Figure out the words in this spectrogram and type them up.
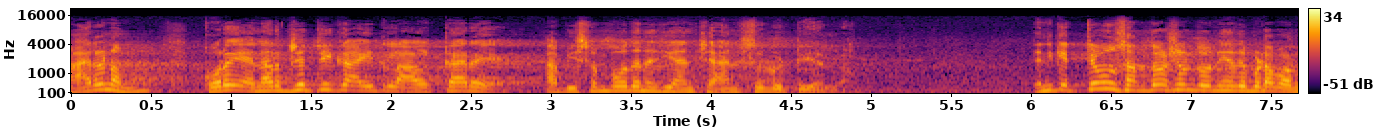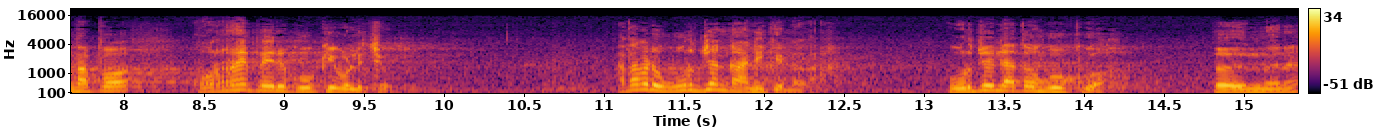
കാരണം കുറേ എനർജറ്റിക് ആയിട്ടുള്ള ആൾക്കാരെ അഭിസംബോധന ചെയ്യാൻ ചാൻസ് കിട്ടിയല്ലോ. എനിക്ക് ഏറ്റവും സന്തോഷം തോന്നിയത് ഇവിടെ വന്നപ്പോൾ കുറേ പേര് കൂക്കി വിളിച്ചു. അതവർ ഊർജം കാണിക്കുന്നതാ. ഊർജം ഇല്ലാത്തവൻ കൂക്കുവോ ഒന്നിന്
